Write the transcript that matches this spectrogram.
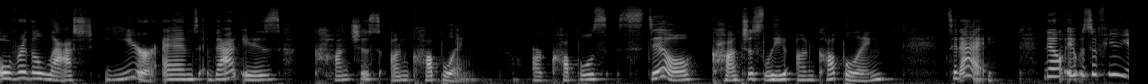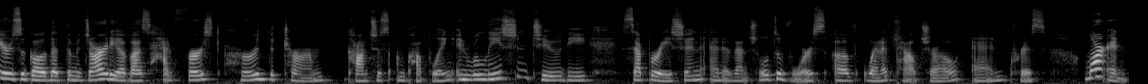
over the last year, and that is conscious uncoupling. Are couples still consciously uncoupling today? Now, it was a few years ago that the majority of us had first heard the term conscious uncoupling in relation to the separation and eventual divorce of Gwyneth Paltrow and Chris Martin.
